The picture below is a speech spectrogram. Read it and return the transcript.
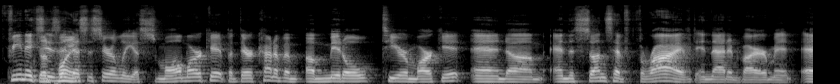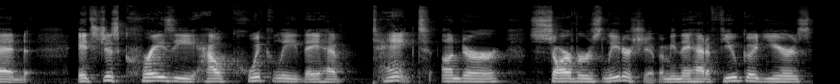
Phoenix Good isn't point. necessarily a small market, but they're kind of a, a middle tier market, and um, and the Suns have thrived in that environment. And it's just crazy how quickly they have tanked under Sarver's leadership. I mean, they had a few good years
